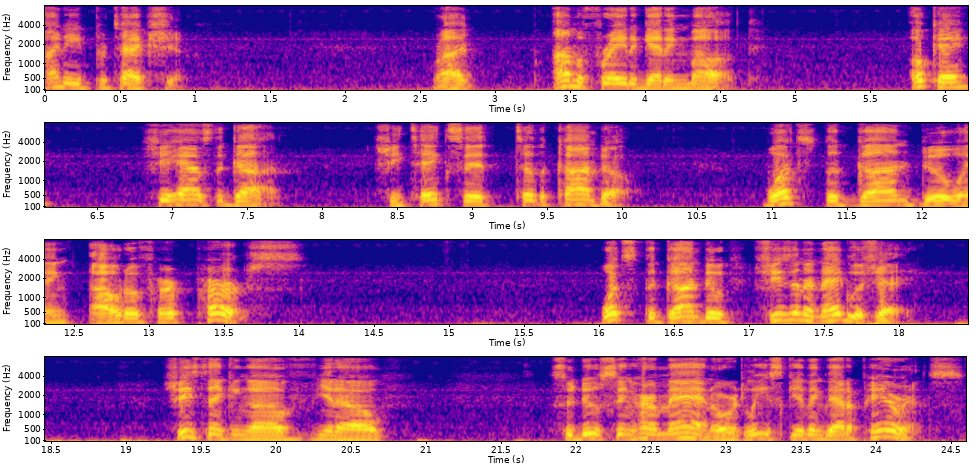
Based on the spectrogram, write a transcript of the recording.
I need protection right? I'm afraid of getting mugged. Okay, she has the gun. She takes it to the condo. What's the gun doing out of her purse? What's the gun doing? She's in a negligee. She's thinking of, you know, seducing her man or at least giving that appearance.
